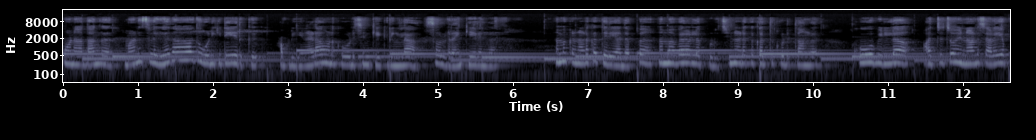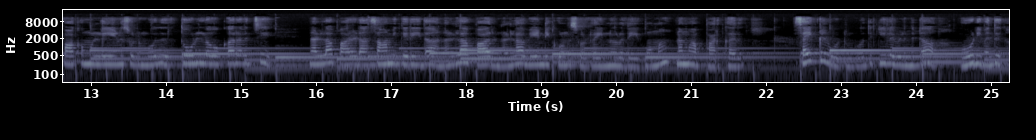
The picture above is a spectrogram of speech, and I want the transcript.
தாங்க மனசில் ஏதாவது ஓடிக்கிட்டே இருக்குது அப்படி என்னடா உனக்கு ஓடிச்சுன்னு கேட்குறீங்களா சொல்கிறேன் கேளுங்க. நமக்கு நடக்க தெரியாதப்ப நம்ம விரலை பிடிச்சி நடக்க கற்றுக் கொடுத்தாங்க. கோவிலில் அச்சச்சோ என்னால் சிலையை பார்க்க முடியலையேன்னு சொல்லும்போது தோளில் உட்கார வச்சு நல்லா பாருடா சாமி தெரியுதா? நல்லா பாரு நல்லா வேண்டிக்கோன்னு சொல்கிற இன்னொரு தெய்வமாக நம்ம அப்பா இருக்காரு. சைக்கிள் ஓட்டும்போது கீழே விழுந்துட்டா ஓடி வந்து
